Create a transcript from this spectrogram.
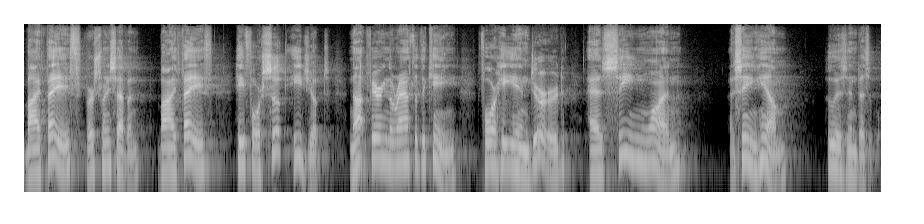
By faith, verse 27, by faith he forsook Egypt, not fearing the wrath of the king, for he endured as seeing one, seeing him who is invisible.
